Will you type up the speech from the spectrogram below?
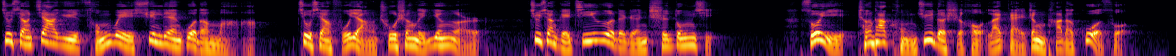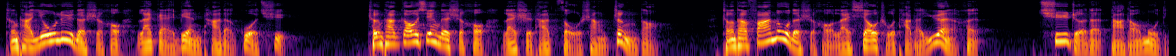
就像驾驭从未训练过的马，就像抚养出生的婴儿，就像给饥饿的人吃东西。所以，乘他恐惧的时候来改正他的过错，乘他忧虑的时候来改变他的过去，趁他高兴的时候来使他走上正道，趁他发怒的时候来消除他的怨恨，曲折的达到目的。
